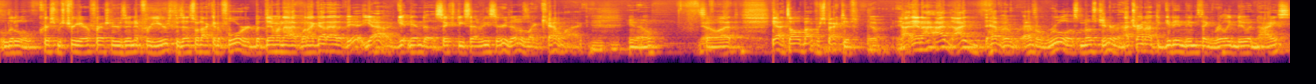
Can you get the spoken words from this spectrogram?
little Christmas tree air fresheners in it for years because that's what I could afford. But then when I when I got out of it, yeah, getting into a 60, 70 series, that was like a Cadillac, Mm-hmm. you know. So uh, yeah, it's all about perspective. Yep. I- And I, I, have a have a rule as most generally. I try not to get in anything really new and nice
